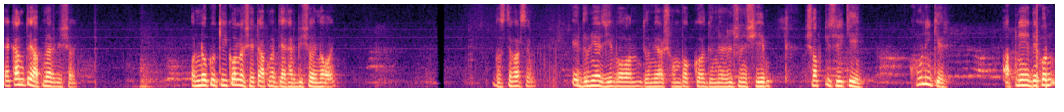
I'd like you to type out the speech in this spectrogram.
একান্তই আপনার বিষয়। অন্য কেউ কী করল সেটা আপনার দেখার বিষয় নয়। বুঝতে পারছেন? এই দুনিয়ার জীবন, দুনিয়ার সম্পর্ক, দুনিয়ার রিলেশনশিপ সব কিছুই কি ক্ষণিকের? আপনি দেখুন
